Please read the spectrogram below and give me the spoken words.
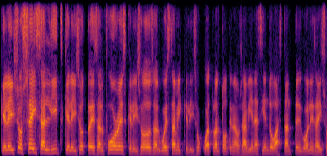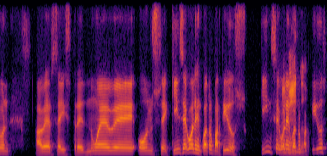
que le hizo seis al Leeds, que le hizo tres al Forest, que le hizo dos al West Ham y que le hizo cuatro al Tottenham. O sea, viene haciendo bastantes goles. Ahí son, a ver, seis, tres, nueve, once, quince goles en cuatro partidos. Quince goles en cuatro partidos.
